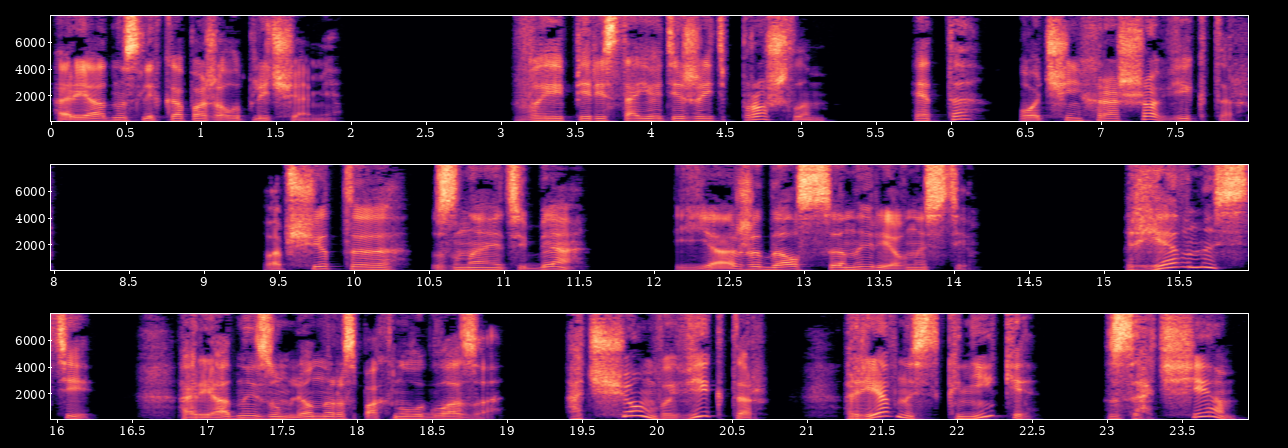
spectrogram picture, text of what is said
Ариадна слегка пожала плечами. «Вы перестаете жить прошлым. Это очень хорошо, Виктор». «Вообще-то, зная тебя, я ожидал сцены ревности». «Ревности?» Ариадна изумленно распахнула глаза. «О чем вы, Виктор? Ревность к Нике? Зачем?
